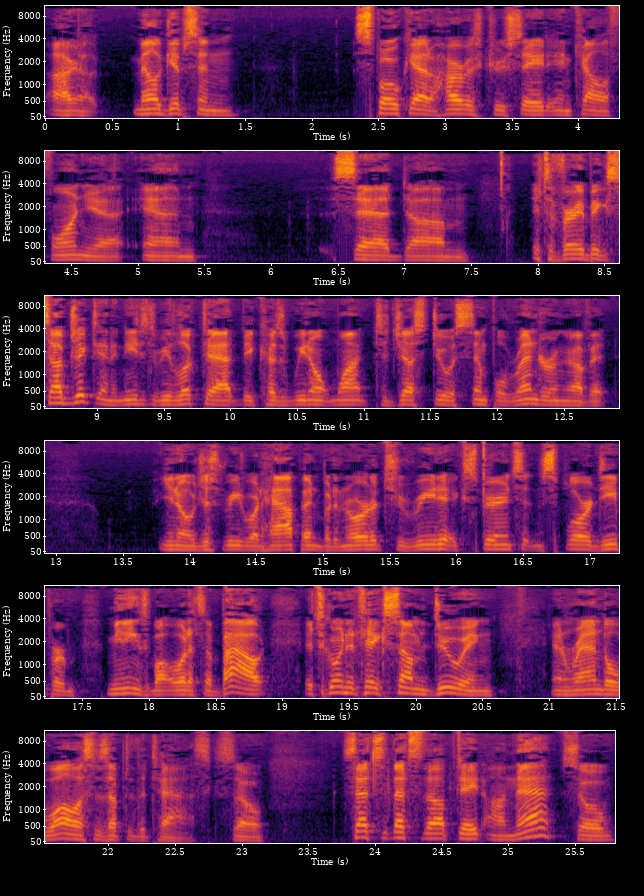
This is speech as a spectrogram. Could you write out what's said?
uh, Mel Gibson spoke at a Harvest Crusade in California and said, um, it's a very big subject and it needs to be looked at because we don't want to just do a simple rendering of it. You know, just read what happened, but in order to read it, experience it, and explore deeper meanings about what it's about, it's going to take some doing, and Randall Wallace is up to the task. So that's, that's the update on that. So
